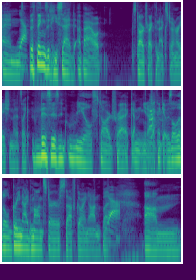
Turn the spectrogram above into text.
and Yeah. the things that he said about Star Trek: The Next Generation, that it's like this isn't real Star Trek, and you know I think it was a little green-eyed monster stuff going on, but yeah. um,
